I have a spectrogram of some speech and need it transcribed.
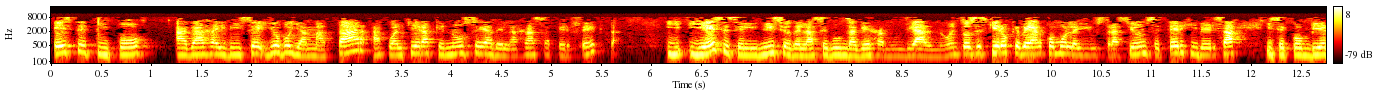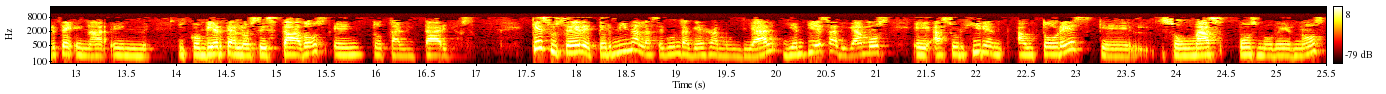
este tipo agarra y dice, yo voy a matar a cualquiera que no sea de la raza perfecta. Y, ese es el inicio de la Segunda Guerra Mundial, ¿no? Entonces quiero que vean cómo la ilustración se tergiversa y se convierte en y convierte a los estados en totalitarios. ¿Qué sucede? Termina la Segunda Guerra Mundial y empieza, digamos, eh, a surgir en autores que son más posmodernos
